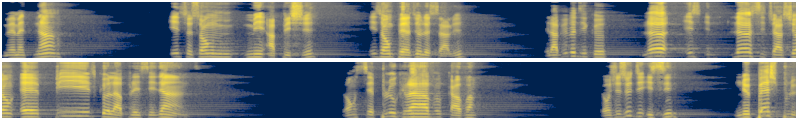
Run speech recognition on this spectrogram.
mais maintenant, ils se sont mis à pécher, ils ont perdu le salut. Et la Bible dit que leur, leur situation est pire que la précédente. Donc c'est plus grave qu'avant. Donc Jésus dit ici, ne pêche plus,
